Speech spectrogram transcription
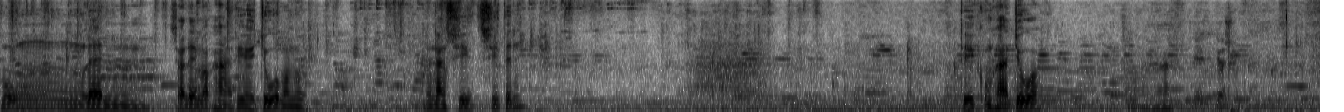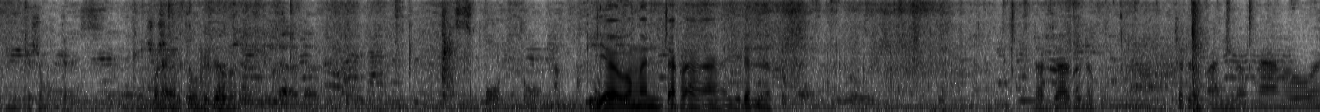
muốn lên 6D Mark 2 thì hơi chua mọi người mình đang suy suy tính. Thì cũng khá chua. Cái này chung thì được. Giờ bọn mình chắc là dự định. Thật ra thì nó cũng chất lượng ảnh thì nó ngang thôi.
